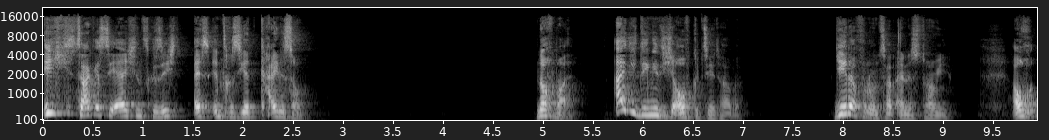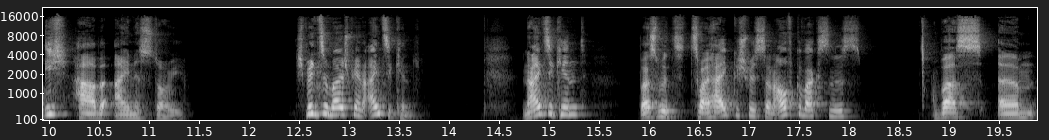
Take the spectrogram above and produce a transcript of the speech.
Ich sage es dir ehrlich ins Gesicht, es interessiert keine Sau. Nochmal, all die Dinge, die ich aufgezählt habe. Jeder von uns hat eine Story. Auch ich habe eine Story. Ich bin zum Beispiel ein Einzelkind. Ein Einzelkind, was mit zwei Halbgeschwistern aufgewachsen ist. was ähm,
